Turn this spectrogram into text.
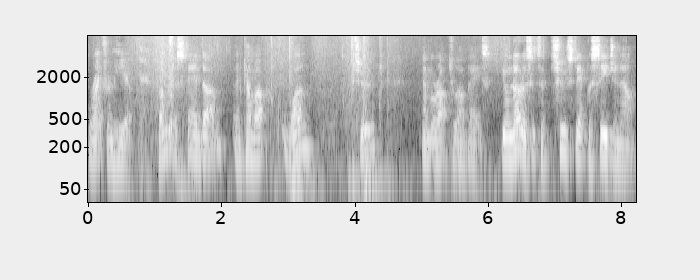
right from here. So I'm going to stand up and come up one, two, and we're up to our base. You'll notice it's a two-step procedure now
